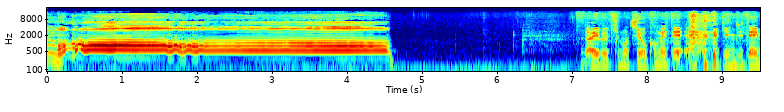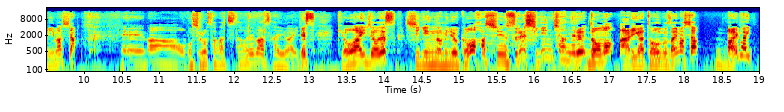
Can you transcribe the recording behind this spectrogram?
もだいぶ気持ちを込めて 吟じてみました。えー、まあ、面白さが伝われば幸いです。今日は以上です。詩吟の魅力を発信する詩吟チャンネル、どうもありがとうございました。バイバイ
